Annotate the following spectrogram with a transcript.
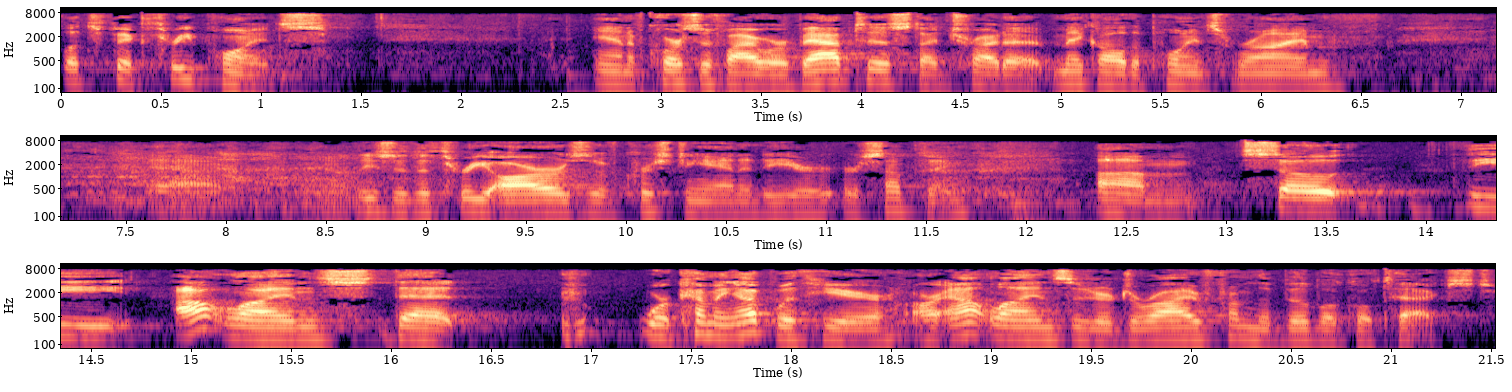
Let's pick three points. And of course, if I were Baptist, I'd try to make all the points rhyme. You know, these are the three R's of Christianity or, or something. Um, so the outlines that we're coming up with here are outlines that are derived from the biblical text.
